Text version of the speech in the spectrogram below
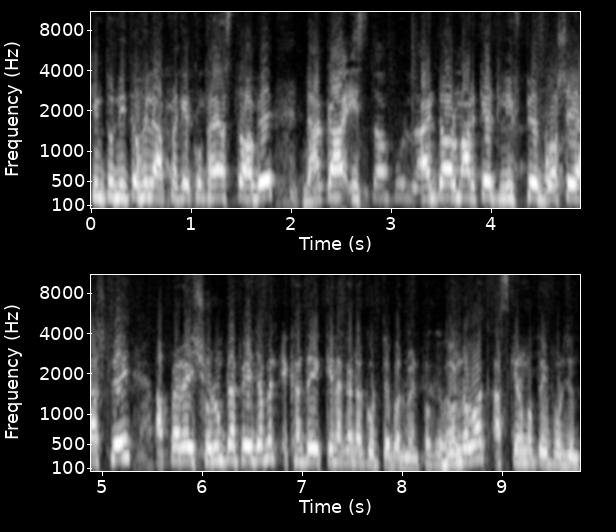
কিন্তু নিতে হলে আপনাকে কোথায় আসতে হবে? Dhaka Islampur line tower market লিফটের দশে আসলেই আপনারা এই শোরুমটা পেয়ে যাবেন এখান থেকে কেনাকাটা করতে পারবেন। ধন্যবাদ আজকের মতো এই পর্যন্ত।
